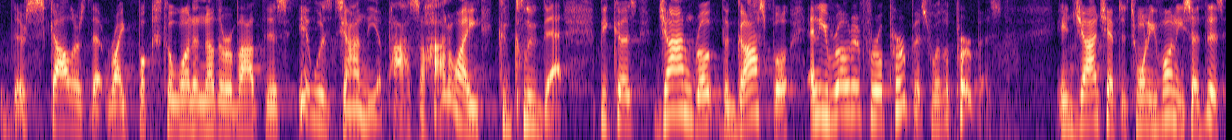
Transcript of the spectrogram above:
there's scholars that write books to one another about this. It was John the Apostle. How do I conclude that? Because John wrote the gospel and he wrote it for a purpose, with a purpose. In John chapter 21, he said this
